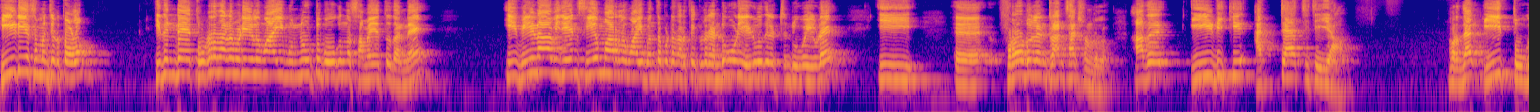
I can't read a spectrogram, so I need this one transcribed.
ഇ ഡിയെ സംബന്ധിച്ചിടത്തോളം ഇതിന്റെ തുടർ നടപടികളുമായി മുന്നോട്ട് പോകുന്ന സമയത്ത് തന്നെ ഈ വീണ വിജയൻ സി എം ആറിലുമായി ബന്ധപ്പെട്ട് നടത്തിയിട്ടുള്ള രണ്ട് കോടി എഴുപത് ലക്ഷം രൂപയുടെ ഈ ഫ്രോഡുലൻ ട്രാൻസാക്ഷൻ ഉണ്ടല്ലോ. അത് ഇ ഡിക്ക് അറ്റാച്ച് ചെയ്യാം. പറഞ്ഞാൽ ഈ തുക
